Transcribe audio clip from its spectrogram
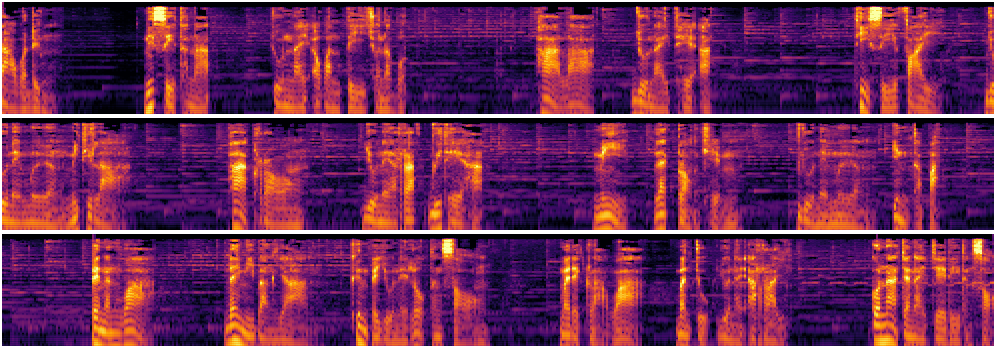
ดาวดึง นิสีธนะอยู่ในอวันตีชนบท ผ้าลาดอยู่ในเทอัดที่สีไฟอยู่ในเมืองมิถิลา ผ้าครองอยู่ในรัฐวิเทหะ มีดและกล่องเข็ม อยู่ในเมืองอินทปัตเป็นอันว่า ได้มีบางอย่างขึ้นไปอยู่ในโลกทั้งสอง ไม่ได้กล่าวว่าบรรจุอยู่ในอะไร ก็น่าจะในเจดีทั้งสอง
